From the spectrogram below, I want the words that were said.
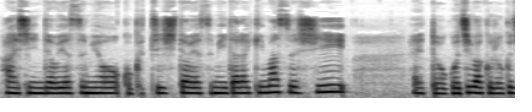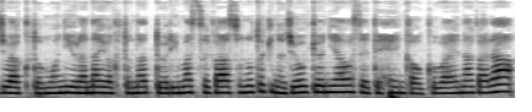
配信でお休みを告知してお休みいただきますし、えっと、5時枠、6時枠ともに占い枠となっておりますが、その時の状況に合わせて変化を加えながら、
